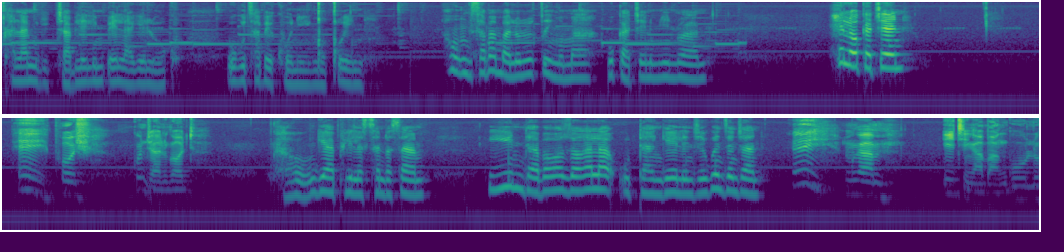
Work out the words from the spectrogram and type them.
cha nami ngikujabulela impela ke lokho ukuthi abe khona ingxoxweni hawu ngisabamba lolu cingo ma ugatsheni umyeni wami. Hello gatsheni. Hey Phosha, kunjani kodwa? hawu ngiyaphila sithando sami. Yindaba wazwakala udangele nje kwenze njani? Hey mngami, ithi ngabankulu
